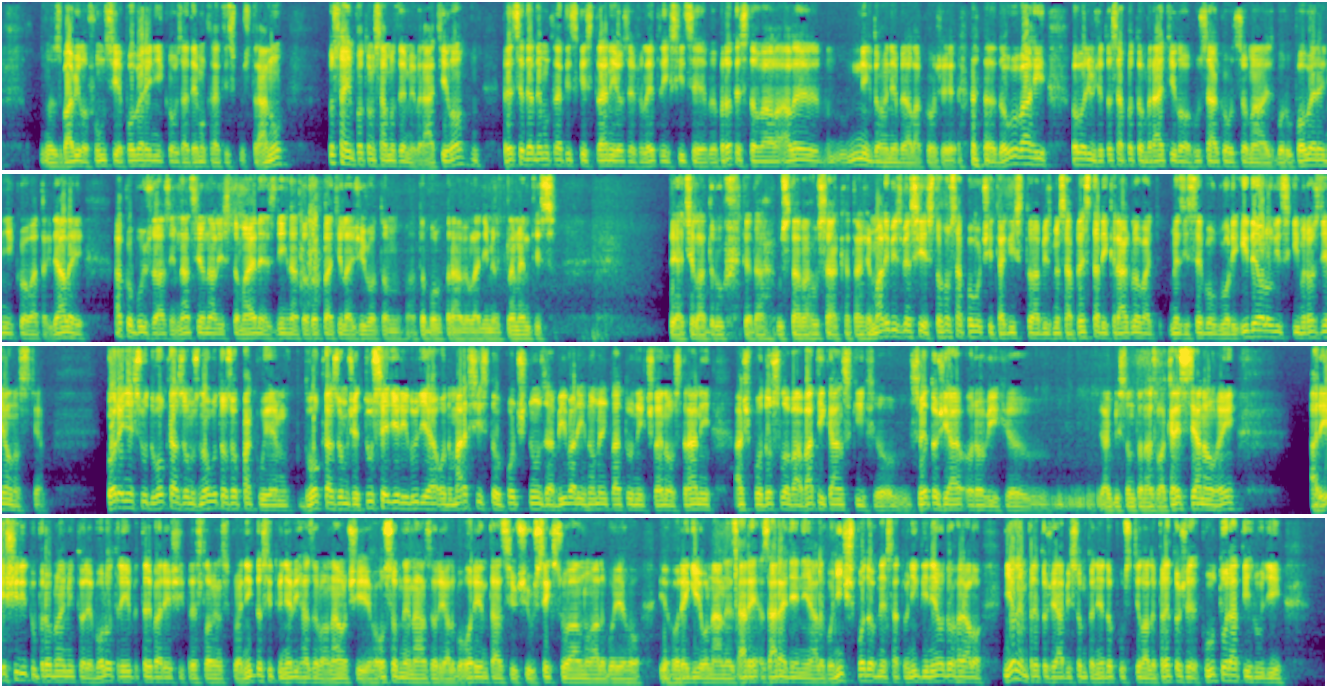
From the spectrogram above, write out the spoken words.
zbavilo funkcie povereníkov za demokratickú stranu. To sa im potom samozrejme vrátilo. Predseda demokratickej strany Jozef Letrich síce protestoval, ale nikto ho nebral akože do úvahy. Hovorím, že to sa potom vrátilo Husákovcom a aj zboru povereníkov a tak ďalej ako buržoáznym nacionalistom a jeden z nich na to doplatil aj životom a to bol práve Vladimír Klementis priateľa druh, teda Gustava Husáka. Takže mali by sme si z toho sa poučiť takisto, aby sme sa prestali kráglovať medzi sebou kvôli ideologickým rozdielnostiam. Korene sú dôkazom, znovu to zopakujem, dôkazom, že tu sedeli ľudia od marxistov počnú za bývalých nomenklatúrnych členov strany až po doslova vatikánskych svetožiarových, jak by som to nazval, kresťanov, hej, a riešili tu problémy, ktoré bolo treba riešiť pre Slovensko. A nikto si tu nevyhazoval na oči jeho osobné názory alebo orientáciu, či už sexuálnu, alebo jeho, jeho regionálne zaradenie, alebo nič podobné sa tu nikdy neodohralo. Nielen preto, že ja som to nedopustil, ale preto, že kultúra tých ľudí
